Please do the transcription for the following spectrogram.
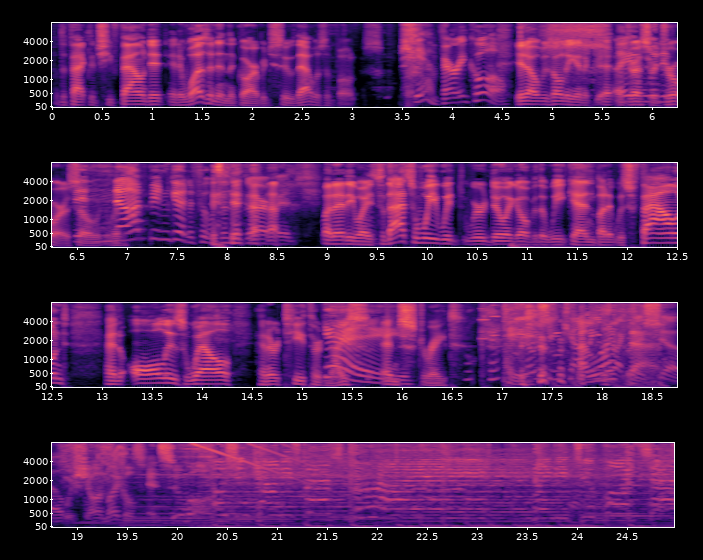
But the fact that she found it and it wasn't in the garbage, Sue, that was a bonus. yeah, very cool. You know, it was only in a, a dresser would've drawer. So, it was- not been good if it was in the garbage. but anyway, so that's what we would, we're doing over the weekend. But it was found, and all is well, and her teeth are nice Yay. and straight. okay. The Ocean County like Breakfast that. Show. With Shawn Michaels and Sue Moss. Ocean County's best variety. 92.7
